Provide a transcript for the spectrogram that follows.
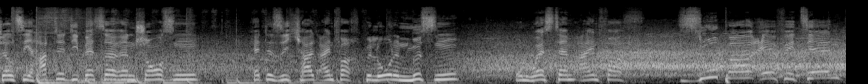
Chelsea hatte die besseren Chancen, hätte sich halt einfach belohnen müssen. Und West Ham einfach super effizient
